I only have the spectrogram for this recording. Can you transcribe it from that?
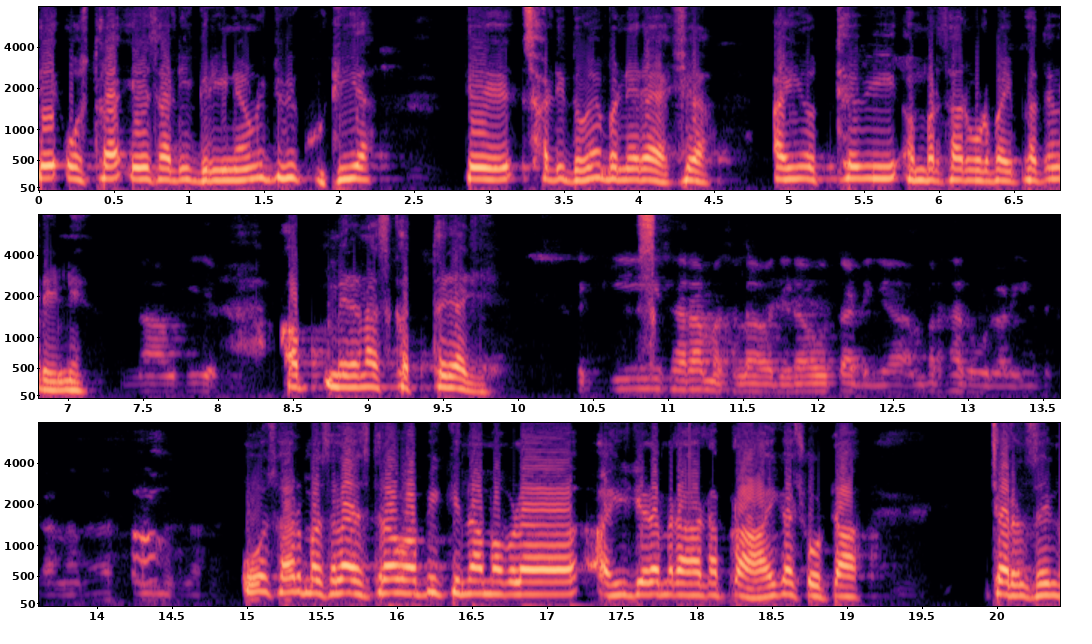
ਤੇ ਉਸ ਤਰ੍ਹਾਂ ਇਹ ਸਾਡੀ ਗ੍ਰੀਨ ਐਵਨਿਊ ਚ ਵੀ ਕੋਠੀ ਆ ਤੇ ਸਾਡੀ ਦੋਵੇਂ ਬੰਨੇ ਰਹਿਸ਼ ਆ। ਅਸੀਂ ਉੱਥੇ ਵੀ ਅੰਮ੍ਰਿਤਸਰ ਰੋਡ ਬਾਈਪਾਸ ਤੇ ਰਹਿੰਦੇ ਨਾਮ ਕੀ ਹੈ? ਆ ਅਬ ਮੇਰਾ ਨਾਮ ਸਕੱਤਰ ਆ ਜੀ। ਤੇ ਕੀ ਸਾਰਾ ਮਸਲਾ ਵਾ ਜਿਹੜਾ ਉਹ ਤੁਹਾਡੀਆਂ ਅੰਮ੍ਰਿਤਸਰ ਰੋਡ ਵਾਲੀਆਂ ਦੁਕਾਨਾਂ ਦਾ ਕੀ ਮਸਲਾ? ਹੈ ਉਹ ਸਰ ਮਸਲਾ ਇਸ ਤਰ੍ਹਾਂ ਵਾ ਵੀ ਕਿੰਨਾ ਮਾਮਲਾ ਅਸੀਂ ਜਿਹੜਾ ਮੇਰਾ ਸਾਡਾ ਭਰਾ ਹੈਗਾ ਛੋਟਾ ਚਰਨ ਸਿੰਘ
